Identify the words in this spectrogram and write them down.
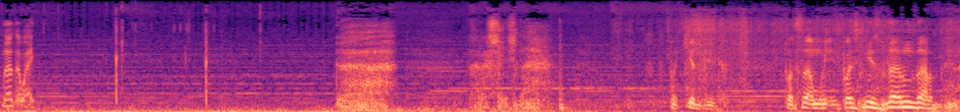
Ну давай. А, Хорошечно. Пакет, говорит, по самому по нестандартно.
